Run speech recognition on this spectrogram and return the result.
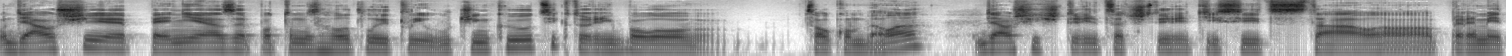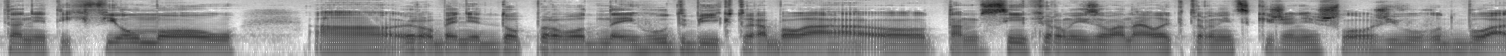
ďalšie peniaze potom zhltli tli účinkujúci, ktorých bolo celkom veľa. Ďalších 44 tisíc stál premietanie tých filmov, robenie doprovodnej hudby, ktorá bola tam synchronizovaná elektronicky, že nešlo o živú hudbu a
